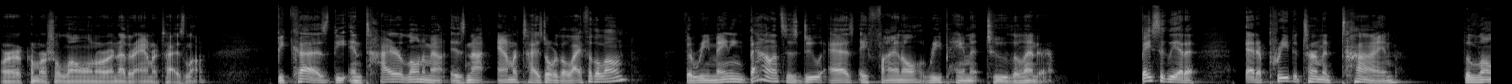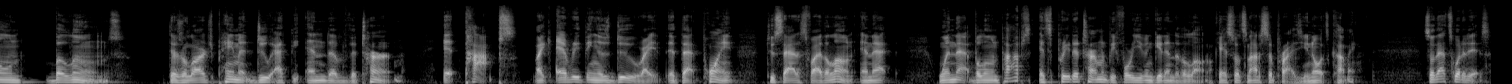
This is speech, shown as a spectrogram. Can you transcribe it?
or a commercial loan or another amortized loan because the entire loan amount is not amortized over the life of the loan, the remaining balance is due as a final repayment to the lender. Basically, at a, at a predetermined time, the loan balloons. There's a large payment due at the end of the term. It pops, like everything is due right at that point to satisfy the loan. And that when that balloon pops, it's predetermined before you even get into the loan. Okay, so it's not a surprise. You know it's coming. So that's what it is.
